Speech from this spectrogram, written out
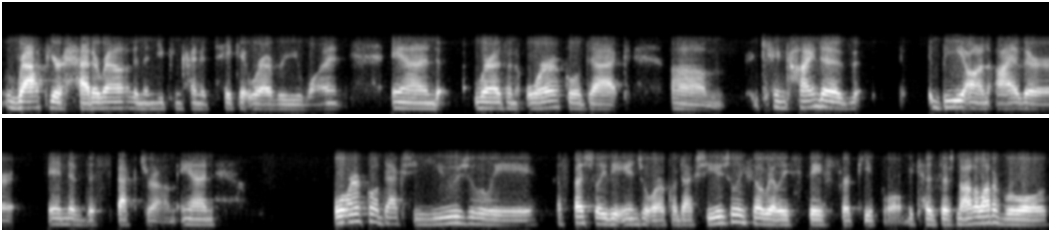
wrap your head around, and then you can kind of take it wherever you want. And whereas an oracle deck, um, can kind of be on either end of the spectrum. And oracle decks usually, especially the angel oracle decks, usually feel really safe for people because there's not a lot of rules.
